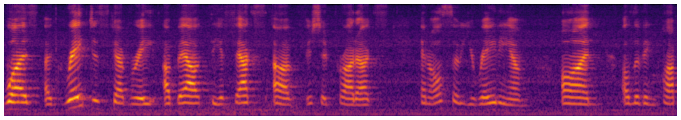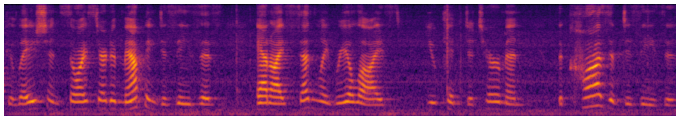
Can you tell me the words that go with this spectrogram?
was a great discovery about the effects of fission products and also uranium on a living population. So I started mapping diseases, and I suddenly realized you can determine the cause of diseases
